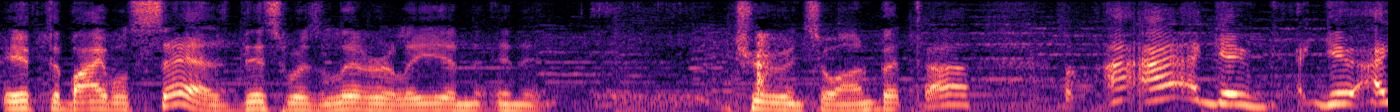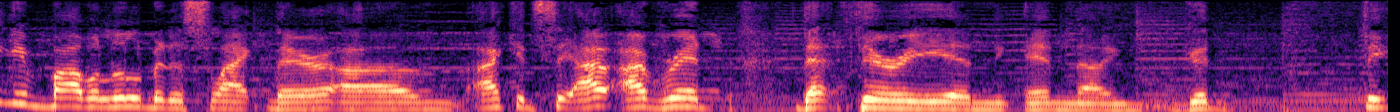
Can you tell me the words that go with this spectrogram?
If the Bible says this was literally and, and true and so on, but. Uh, I, I gave, give I give Bob a little bit of slack there. Um, I could see I, have read that theory in in uh, good the,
